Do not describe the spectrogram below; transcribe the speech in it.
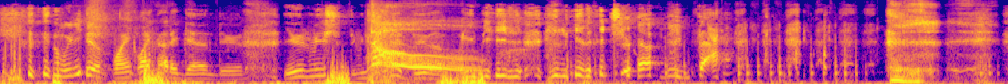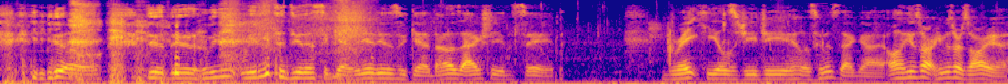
we need a flank like that again, dude. You and me should, we need No! to do that. We need, we need a Travi back. Yo, dude, dude, we we need to do this again. We need to do this again. That was actually insane. Great heals, GG. Was who's that guy? Oh, he was our he was our Zarya.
